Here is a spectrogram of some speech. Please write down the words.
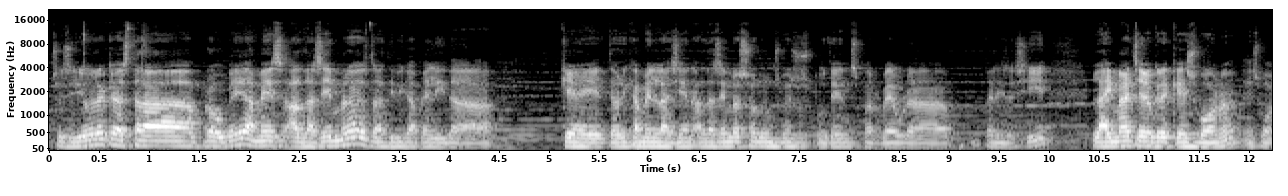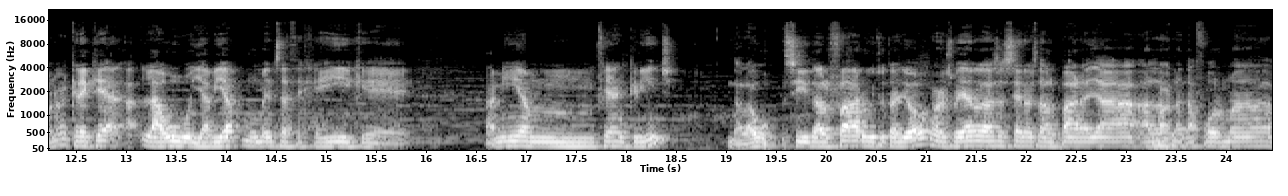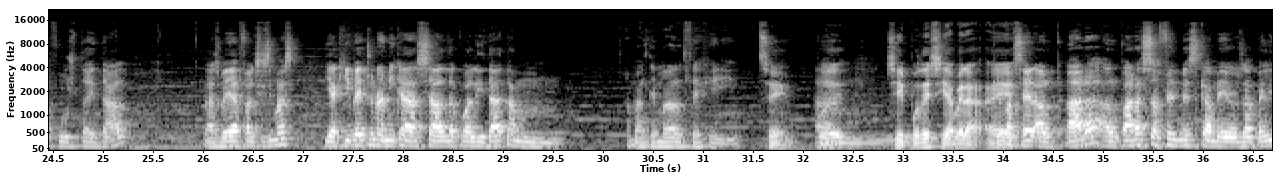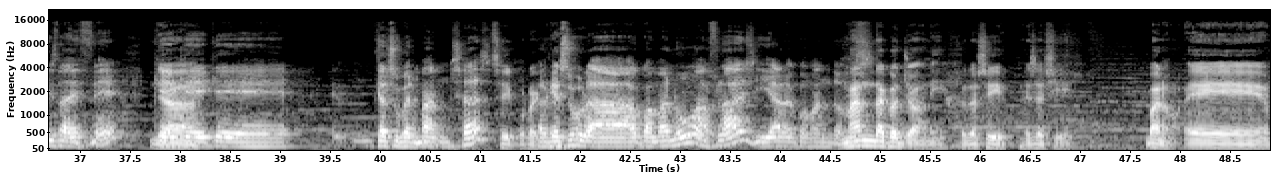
Sí, sí, jo crec que estarà prou bé. A més, al desembre és la típica pel·li de... que teòricament la gent... Al desembre són uns mesos potents per veure pel·lis així. La imatge jo crec que és bona, és bona. Crec que la 1 hi havia moments de CGI que a mi em feien cringe. De la 1. Sí, del faro i tot allò, quan es veien les escenes del pare allà a la Bueno. plataforma de fusta i tal, les veia falsíssimes, i aquí veig una mica de salt de qualitat amb, amb el tema del CGI. Sí, poder, Em, sí, poder sí. A veure, Que eh, per cert, el pare, el pare s'ha fet més cameos a pel·lis de DC que, Ja. que, que, que el Superman, saps? Sí, correcte. Perquè surt a Aquaman 1, a Flash i ara Aquaman 2. Manda Johnny, però sí, és així. Bueno, eh,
